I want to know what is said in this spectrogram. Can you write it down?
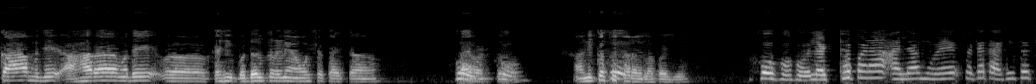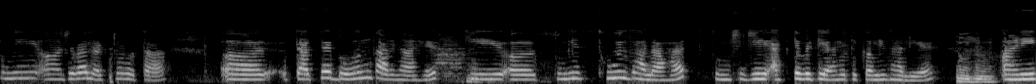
का म्हणजे आहारामध्ये अं, काही बदल करणे आवश्यक आहे का काय हो वाटतं? हो. आणि कसं हो. करायला पाहिजे? हो हो हो. लठ्ठपणा आल्यामुळे सगळ्यात आधी तर तुम्ही जेव्हा लठ्ठ होता त्याचे दोन कारण आहेत की तुम्ही स्थूल झाला आहात. तुमची जी ऍक्टिव्हिटी आहे ती कमी झाली आहे. आणि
